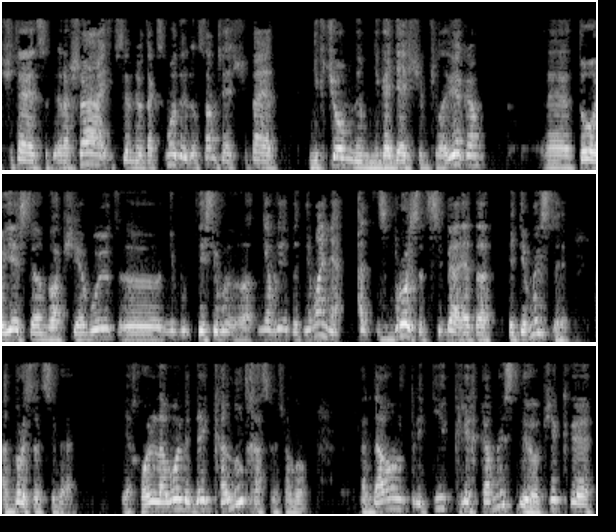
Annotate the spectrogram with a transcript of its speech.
считается Раша, и все на него так смотрят, он сам себя считает никчемным, негодящим человеком, Э, то если он вообще будет, э, не будет если не обратит внимание, сбросит от себя это, эти мысли, отбросит от себя, я дей калут шалом, тогда он прийти к легкомыслию, вообще к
